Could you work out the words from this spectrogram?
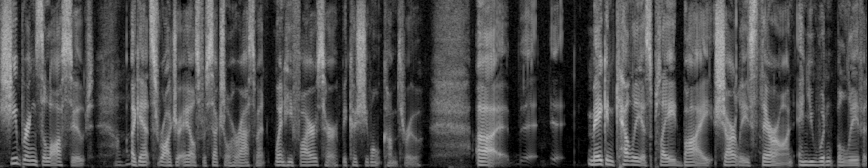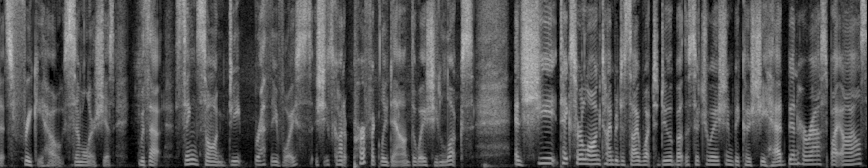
She brings the lawsuit against Roger Ailes for sexual harassment when he fires her because she won't come through. Uh, Megyn Kelly is played by Charlize Theron, and you wouldn't believe it. It's freaky how similar she is with that sing song, deep, breathy voice. She's got it perfectly down the way she looks. And she takes her a long time to decide what to do about the situation because she had been harassed by Ailes.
